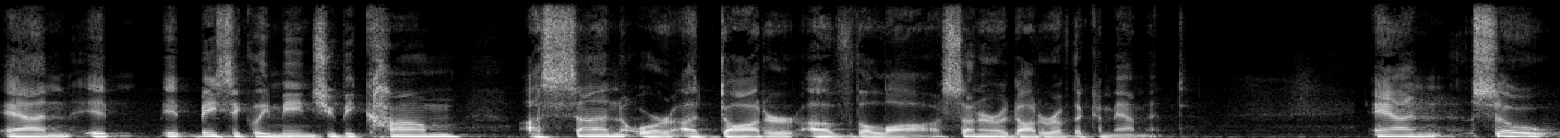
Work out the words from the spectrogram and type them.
And it, it basically means you become a son or a daughter of the law, a son or a daughter of the commandment. And so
